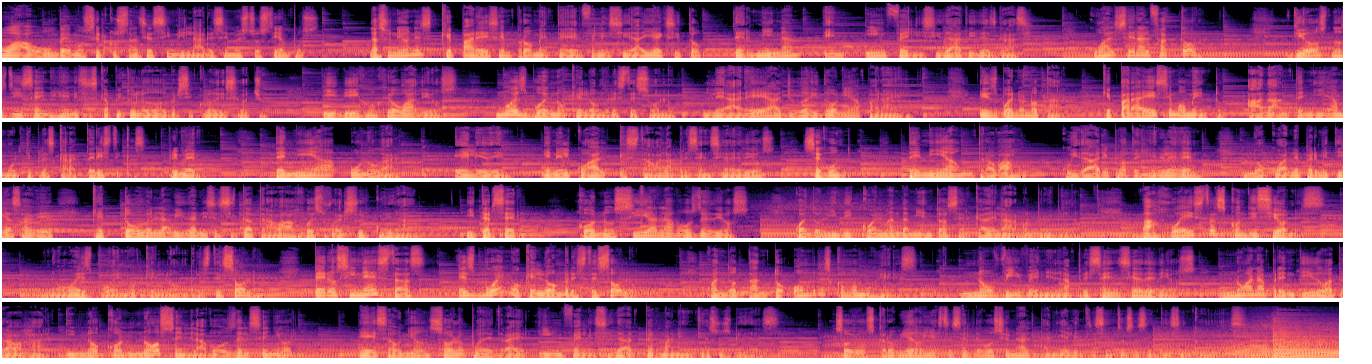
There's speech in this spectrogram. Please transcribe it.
¿O aún vemos circunstancias similares en nuestros tiempos? Las uniones que parecen prometer felicidad y éxito terminan en infelicidad y desgracia. ¿Cuál será el factor? Dios nos dice en Génesis capítulo 2 versículo 18, y dijo Jehová Dios, no es bueno que el hombre esté solo, le haré ayuda idónea para él. Es bueno notar que para ese momento Adán tenía múltiples características. Primero, tenía un hogar, el Edén, en el cual estaba la presencia de Dios. Segundo, tenía un trabajo, cuidar y proteger el Edén, lo cual le permitía saber que todo en la vida necesita trabajo, esfuerzo y cuidado. Y tercero, conocía la voz de Dios cuando le indicó el mandamiento acerca del árbol prohibido. Bajo estas condiciones, no es bueno que el hombre esté solo, pero sin estas, es bueno que el hombre esté solo. Cuando tanto hombres como mujeres no viven en la presencia de Dios, no han aprendido a trabajar y no conocen la voz del Señor, esa unión solo puede traer infelicidad permanente a sus vidas. Soy Óscar Oviedo y este es el devocional Daniel en 365 días.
